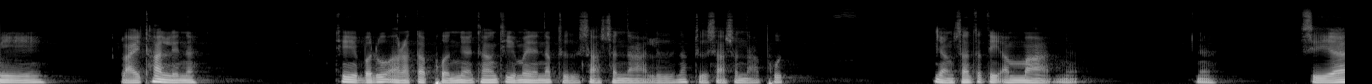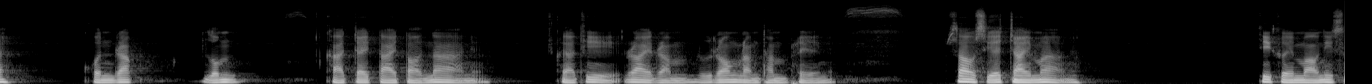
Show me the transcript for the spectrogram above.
มีหลายท่านเลยนะ ที่บรรลุอรัตผลเนี่ยทั้งที่ไม่ได้นับถือศาสนาหรือนับถือศาสนาพุทธ อย่างสันตติอมมาตเนี่ยนะเสียคนรักล้มขาดใจตายต่อหน้าเนี่ยขณะที่ร่ายรำหรือร้องรำทำเพลงเนี่ยเศร้าเสียใจมากนะที่เคยเมานี่ส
